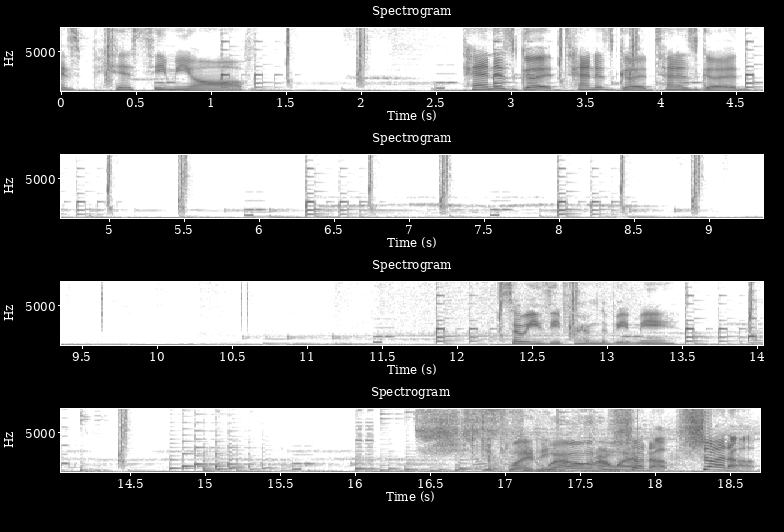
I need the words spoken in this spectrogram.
This guy's pissing me off. 10 is good. 10 is good. 10 is good. So easy for him to beat me. You played well in our last... Shut up. Shut up.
